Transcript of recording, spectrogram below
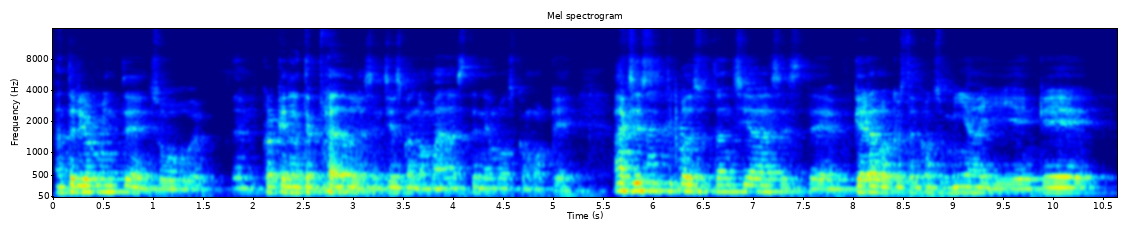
Anteriormente, en su, en- creo que en la temporada de adolescencia es cuando más tenemos como que acceso a este tipo de sustancias, este, qué era lo que usted consumía y en qué,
